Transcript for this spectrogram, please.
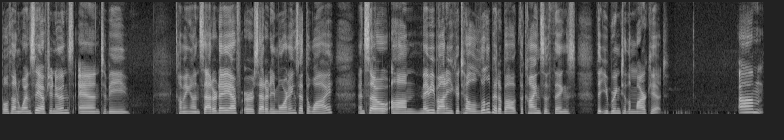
both on Wednesday afternoons and to be coming on Saturday af- or Saturday mornings at the Y. And so um, maybe Bonnie, you could tell a little bit about the kinds of things that you bring to the market. Um,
